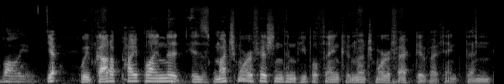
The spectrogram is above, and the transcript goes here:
volume. Yep, we've got a pipeline that is much more efficient than people think, and much more effective, I think, than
